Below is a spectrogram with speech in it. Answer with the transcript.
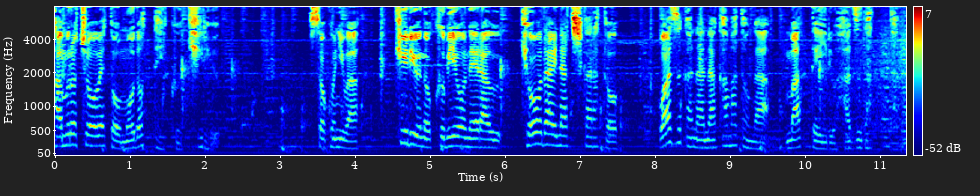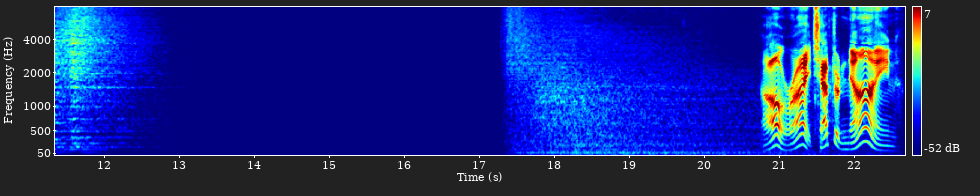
カムロ町へと戻っていく桐生そこには桐生の首を狙う強大な力とわずかな仲間とが待っているはずだった All right, chapter 9.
